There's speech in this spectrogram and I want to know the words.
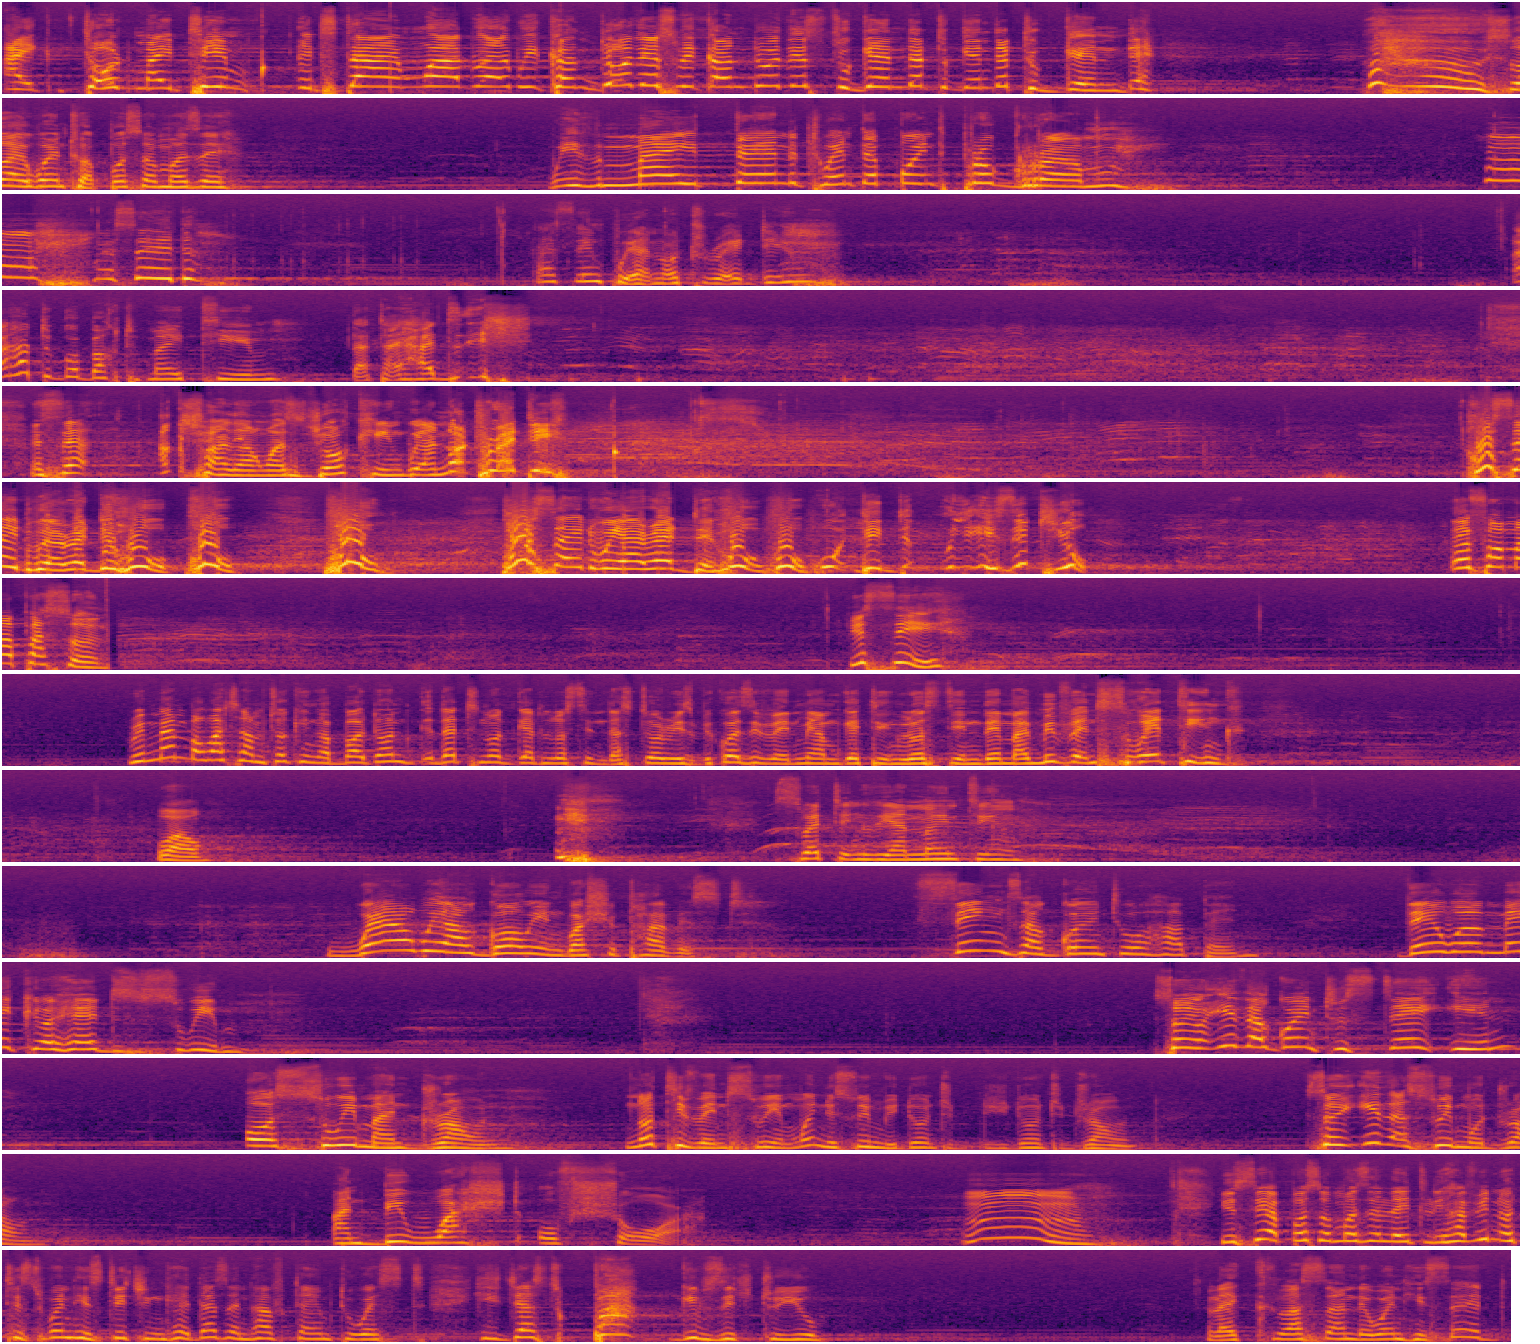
I told my team, it's time, what, we can do this, we can do this, together, together, together. so I went to Apostle Moses with my 10, 20 point program. Hmm, I said, I think we are not ready. I had to go back to my team that I had. I said, actually, I was joking. We are not ready. Who said we are ready? Who? Who? Who? Who said we are ready? Who? Who? Who? Did, is it you? A former person. You see, remember what I'm talking about. Don't let's not get lost in the stories because even me, I'm getting lost in them. I'm even sweating. Wow. sweating the anointing. Where we are going, worship harvest, things are going to happen. They will make your head swim. So you're either going to stay in or swim and drown. Not even swim. When you swim, you don't, you don't drown. So you either swim or drown and be washed offshore. Mm. You see Apostle Moses lately, have you noticed when he's teaching, he doesn't have time to waste. He just, bah, gives it to you. Like last Sunday when he said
